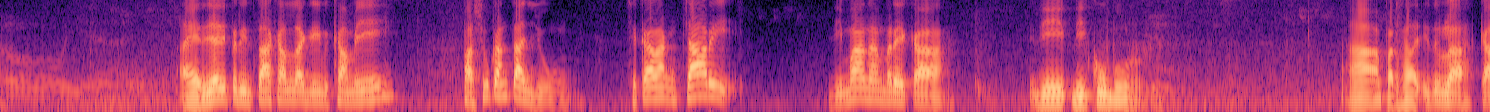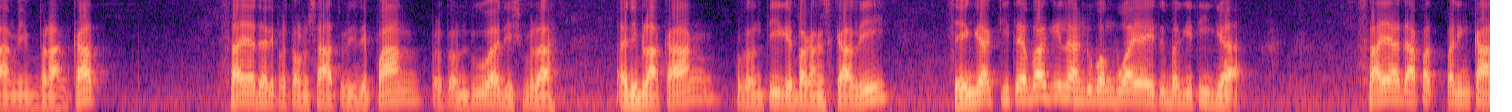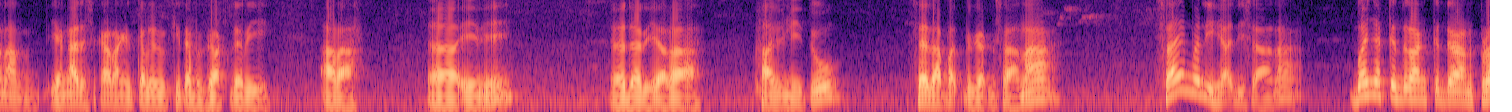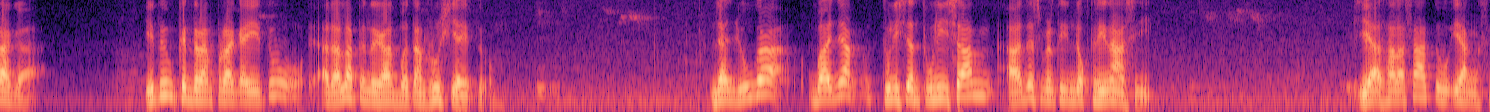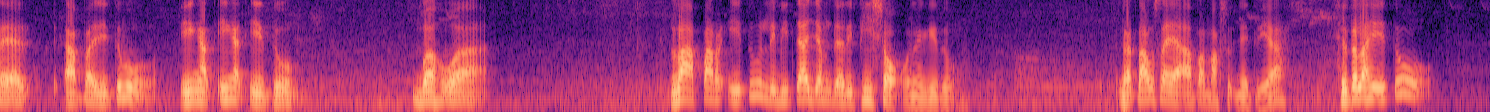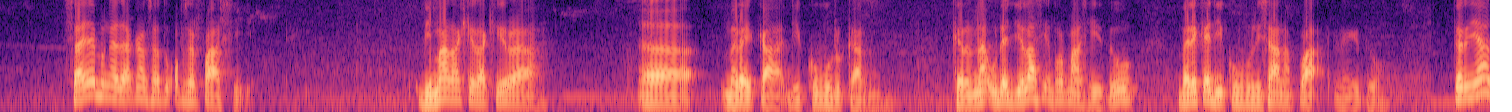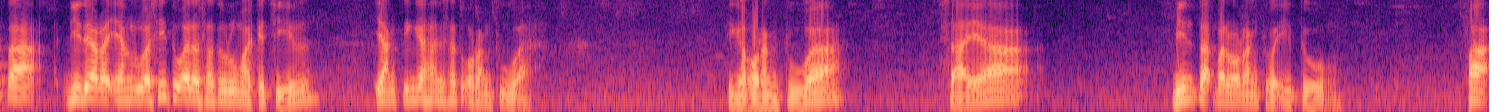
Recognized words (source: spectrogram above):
Akhirnya diperintahkan lagi kami pasukan Tanjung. Sekarang cari di mana mereka di, dikubur. Nah, pada saat itulah kami berangkat. Saya dari peloton satu di depan, peloton dua di sebelah eh, di belakang, peloton tiga belakang sekali sehingga kita bagilah lubang buaya itu bagi tiga. Saya dapat paling kanan yang ada sekarang itu kalau kita bergerak dari arah uh, ini uh, dari arah hal ini itu saya dapat bergerak ke sana. Saya melihat di sana banyak kendaraan-kendaraan peraga. Itu kendaraan peraga itu adalah kendaraan buatan Rusia itu. Dan juga banyak tulisan-tulisan ada seperti indoktrinasi. Ya salah satu yang saya apa itu ingat-ingat itu bahwa lapar itu lebih tajam dari pisau gitu. Nggak tahu saya apa maksudnya itu ya. Setelah itu saya mengadakan satu observasi di mana kira-kira uh, mereka dikuburkan. Karena udah jelas informasi itu, mereka dikubur di sana Pak. Gitu. Ternyata di daerah yang luas itu ada satu rumah kecil yang tinggal hanya satu orang tua. Tinggal orang tua, saya minta pada orang tua itu, Pak,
